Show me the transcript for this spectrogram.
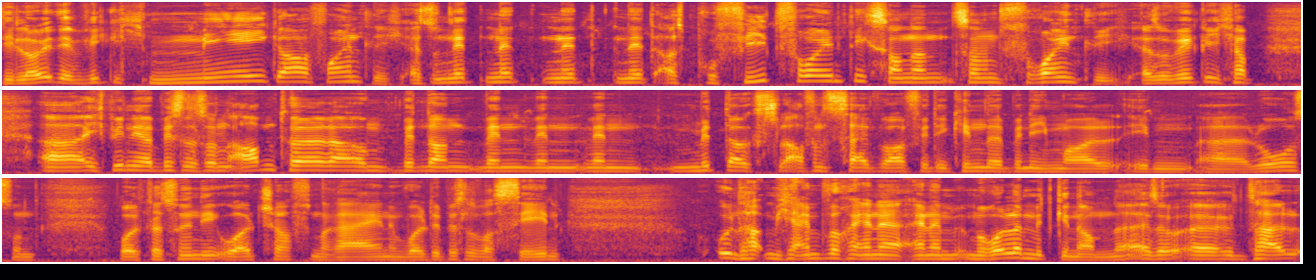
die Leute wirklich mega freundlich. Also nicht, nicht, nicht, nicht als profitfreundlich, sondern, sondern freundlich. Also wirklich, ich, hab, äh, ich bin ja ein bisschen so ein Abenteurer und bin dann, wenn, wenn, wenn Mittagsschlafenszeit war für die Kinder, bin ich mal eben äh, los und wollte so in die Ortschaften rein und wollte ein bisschen was sehen und habe mich einfach einer, einer mit dem Roller mitgenommen. Ne? Also äh, total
